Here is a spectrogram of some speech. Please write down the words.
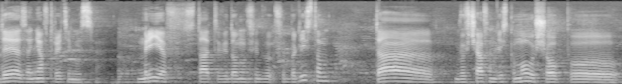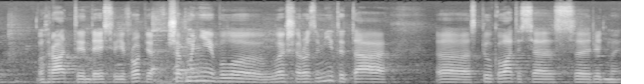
де зайняв третє місце. Мріяв стати відомим футболістом та вивчав англійську мову, щоб е, грати десь у Європі, щоб мені було легше розуміти та е, спілкуватися з людьми.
